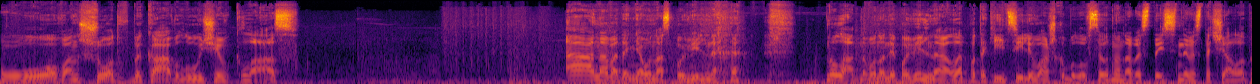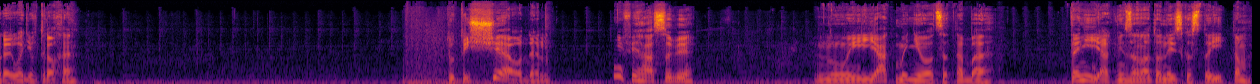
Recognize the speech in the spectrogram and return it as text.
О, ваншот в БК влучив клас. А наведення у нас повільне. Ну ладно, воно не повільне, але по такій цілі важко було все одно навестись, не вистачало приводів трохи. Тут іще один. Ніфіга собі. Ну і як мені оце тебе? Та ніяк, він занадто низько стоїть там.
